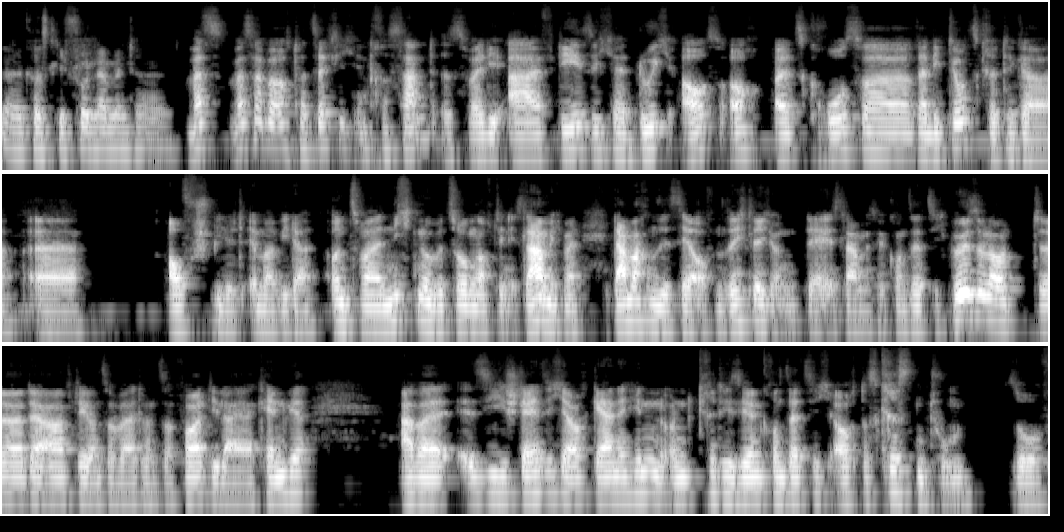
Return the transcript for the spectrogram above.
äh, christlich-fundamentalisten. Was, was aber auch tatsächlich interessant ist, weil die AfD sich ja durchaus auch als großer Religionskritiker äh, aufspielt immer wieder. Und zwar nicht nur bezogen auf den Islam. Ich meine, da machen sie es sehr offensichtlich und der Islam ist ja grundsätzlich böse laut äh, der AfD und so weiter und so fort. Die Leier kennen wir. Aber sie stellen sich ja auch gerne hin und kritisieren grundsätzlich auch das Christentum. So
